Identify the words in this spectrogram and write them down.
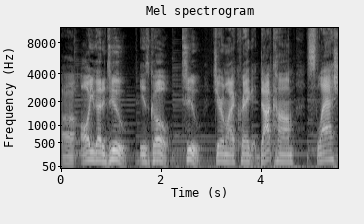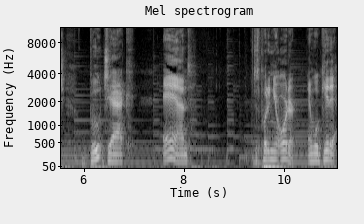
uh, all you got to do is go to jeremiahcraig.com slash bootjack and just put in your order and we'll get it.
